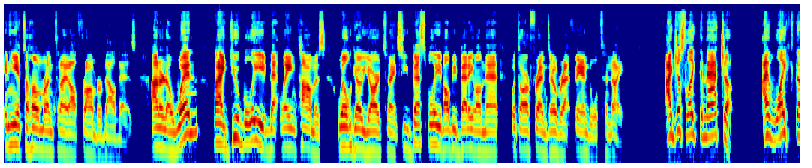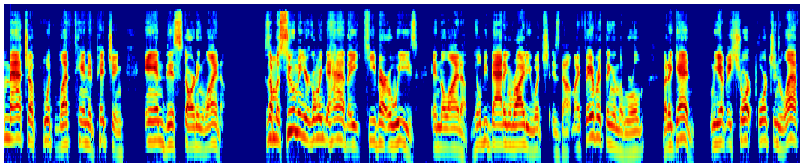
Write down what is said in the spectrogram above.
and he hits a home run tonight off Framber Valdez. I don't know when, but I do believe that Lane Thomas will go yard tonight. So you best believe I'll be betting on that with our friends over at FanDuel tonight. I just like the matchup. I like the matchup with left handed pitching and this starting lineup. Because I'm assuming you're going to have a Keibert Ruiz in the lineup. He'll be batting righty, which is not my favorite thing in the world. But again, when you have a short portion left,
